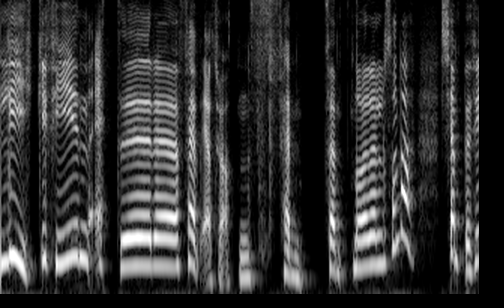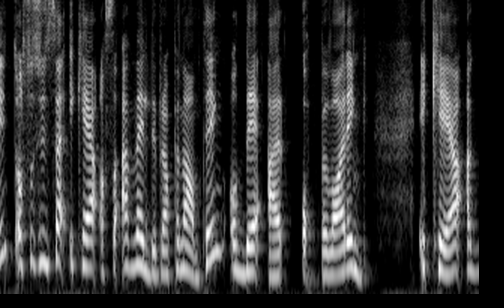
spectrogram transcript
Like fin etter fem, jeg tror jeg den fem, 15 år eller sånt. Da. Kjempefint. Og så syns jeg Ikea altså er veldig bra på en annen ting, og det er oppbevaring. Ikea er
